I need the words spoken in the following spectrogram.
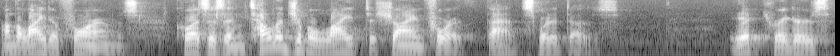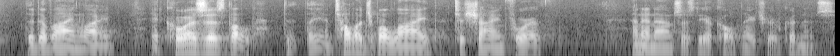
on the light of forms, causes intelligible light to shine forth. That's what it does. It triggers the divine light. It causes the, the intelligible light to shine forth and announces the occult nature of goodness.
